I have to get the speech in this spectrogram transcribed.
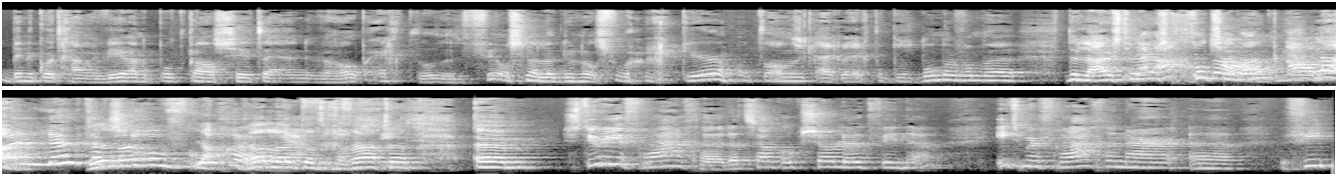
binnenkort gaan we weer aan de podcast zitten. En we hopen echt dat we het veel sneller doen dan vorige keer. Want anders krijgen we echt op ons donder van de, de luisteraars. Godzijdank. Nou, wel leuk dat ze erom vroegen. Ja, wel leuk Ja, dat er gevraagd werd. Ehm, Stuur je vragen, dat zou ik ook zo leuk vinden. Iets meer vragen naar eh VP.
